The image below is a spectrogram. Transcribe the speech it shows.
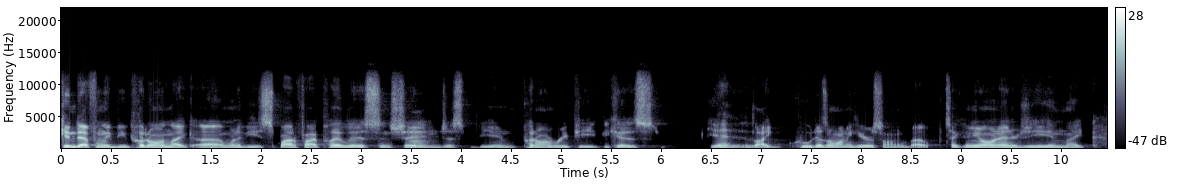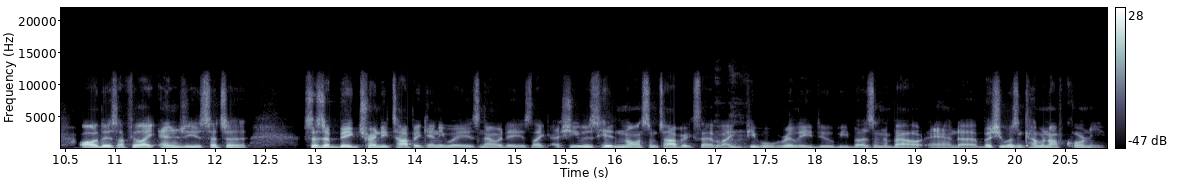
can definitely be put on like uh, one of these Spotify playlists and shit, Mm. and just being put on repeat because, yeah, like who doesn't want to hear a song about protecting your own energy and like all this? I feel like energy is such a such a big trendy topic anyways nowadays like she was hitting on some topics that like people really do be buzzing about and uh but she wasn't coming off corny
